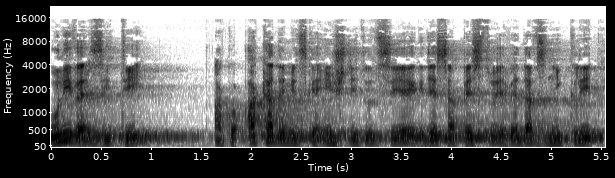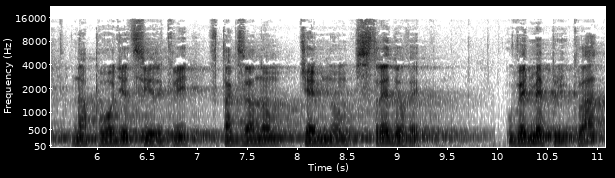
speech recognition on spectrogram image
univerzity ako akademické inštitúcie, kde sa pestuje veda, vznikli na pôde církvy v tzv. temnom stredoveku. Uveďme príklad,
